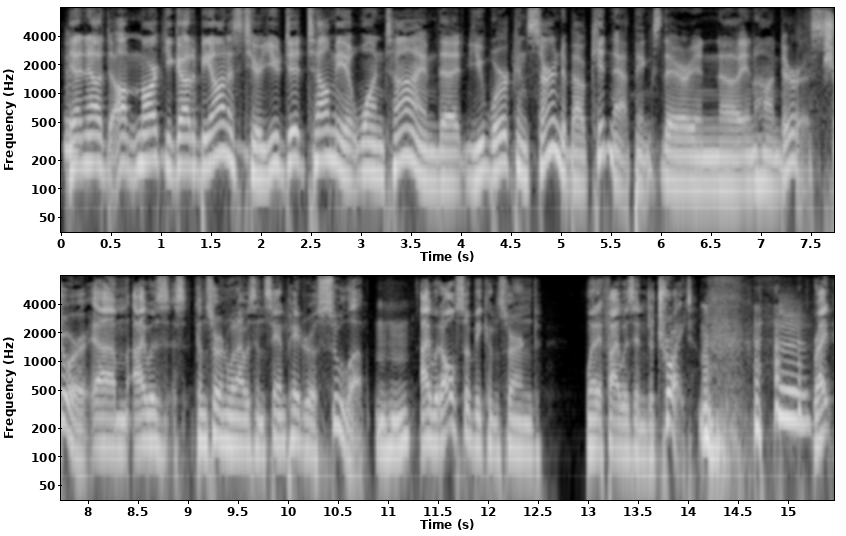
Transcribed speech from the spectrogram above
Yeah, now, uh, Mark, you got to be honest here. You did tell me at one time that you were concerned about kidnappings there in uh, in Honduras. Sure. Um, I was concerned when I was in San Pedro Sula. Mm-hmm. I would also be concerned when if I was in Detroit. right?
